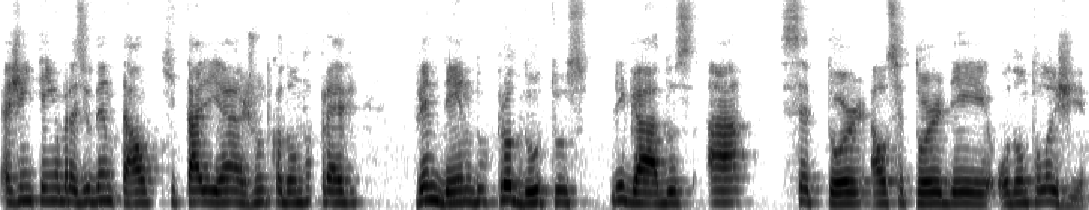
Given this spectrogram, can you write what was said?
a gente tem o Brasil Dental, que estaria junto com a Odontoprev, vendendo produtos ligados a setor, ao setor de odontologia.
